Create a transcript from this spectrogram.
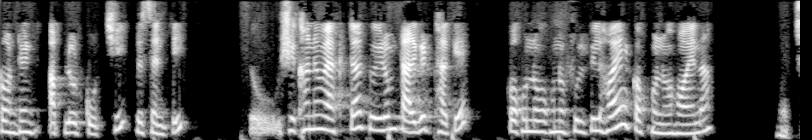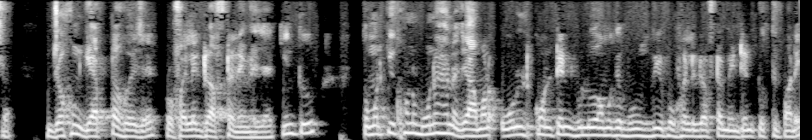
কন্টেন্ট আপলোড করছি রিসেন্টলি তো সেখানেও একটা তো এরকম টার্গেট থাকে। কখনো কখনো ফুলফিল হয় কখনো হয় না। আচ্ছা। যখন গ্যাপটা হয়ে যায় প্রোফাইলের গ্রাফটা নেমে যায়। কিন্তু তোমার কি কখনো মনে হয় না যে আমার ওল্ড কন্টেন্টগুলো আমাকে বুঝ দিয়ে প্রোফাইলের গ্রাফটা মেনটেন করতে পারে?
